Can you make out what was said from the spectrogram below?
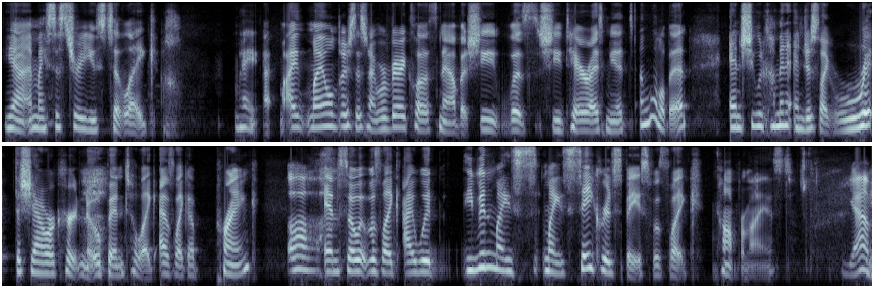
Yeah, and my sister used to like my my my older sister and I were very close now, but she was she terrorized me a, a little bit, and she would come in and just like rip the shower curtain open to like as like a prank, oh and so it was like I would even my my sacred space was like compromised. yeah man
